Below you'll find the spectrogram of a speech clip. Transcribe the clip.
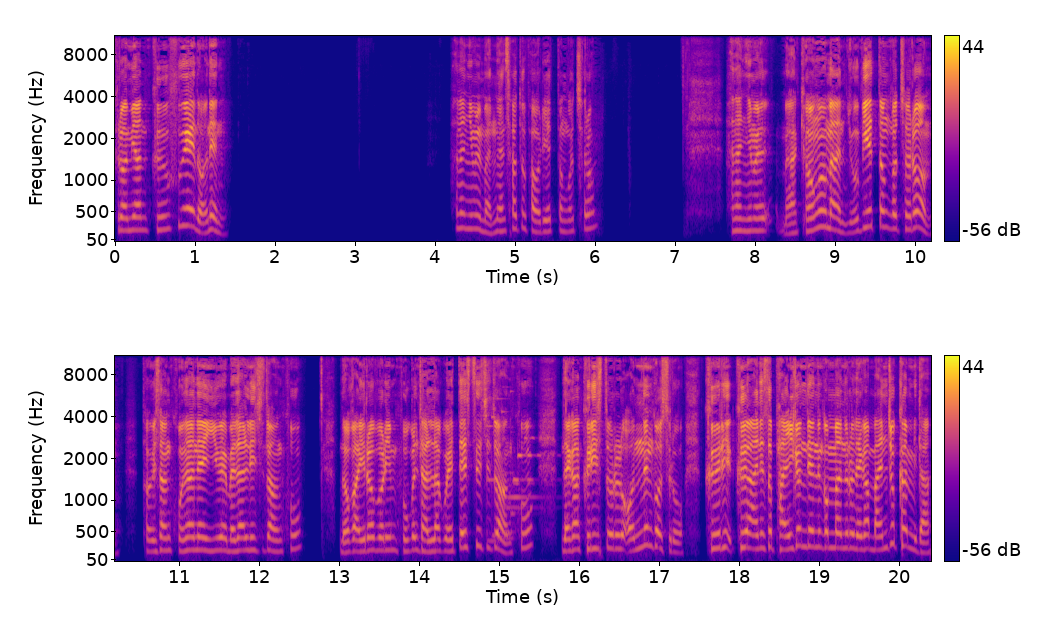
그러면 그 후에 너는 하나님을 만난 사도 바울이 했던 것처럼 하나님을 막 경험한 욥이 했던 것처럼 더 이상 고난의 이유에 매달리지도 않고 너가 잃어버린 복을 달라고 해 떼쓰지도 않고 내가 그리스도를 얻는 것으로 그, 그 안에서 발견되는 것만으로 내가 만족합니다.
